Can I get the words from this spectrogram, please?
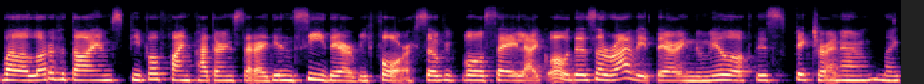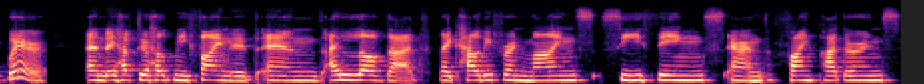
well, a lot of the times people find patterns that I didn't see there before. So people say, like, oh, there's a rabbit there in the middle of this picture. And I'm like, where? And they have to help me find it. And I love that, like how different minds see things and find patterns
